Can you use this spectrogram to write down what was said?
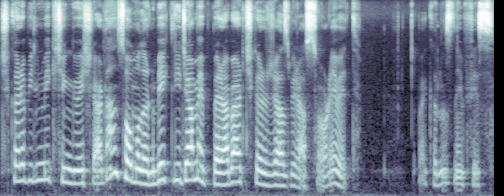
çıkarabilmek için güveçlerden soğumalarını bekleyeceğim. Hep beraber çıkaracağız biraz sonra. Evet. Bakınız nefis.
